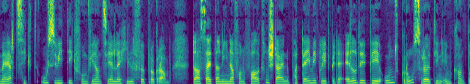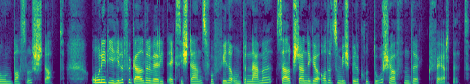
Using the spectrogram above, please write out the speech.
März ist die Ausweitung vom finanziellen Hilfeprogramm. Das sagt Anina von Falkenstein, Parteimitglied bei der LDP und Grossrätin im Kanton Basel-Stadt. Ohne die Hilfegelder wäre die Existenz von vielen Unternehmen, Selbstständigen oder zum Beispiel Kulturschaffenden gefährdet.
